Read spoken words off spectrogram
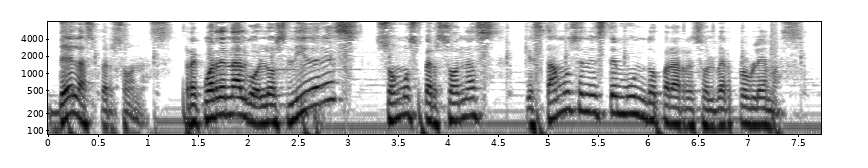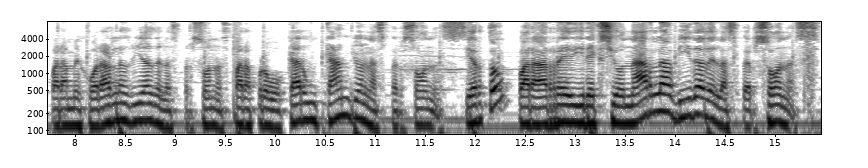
de las personas. Recuerden algo, los líderes somos personas que estamos en este mundo para resolver problemas, para mejorar las vidas de las personas, para provocar un cambio en las personas, ¿cierto? Para redireccionar la vida de las personas.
